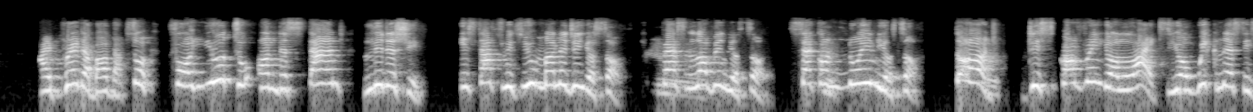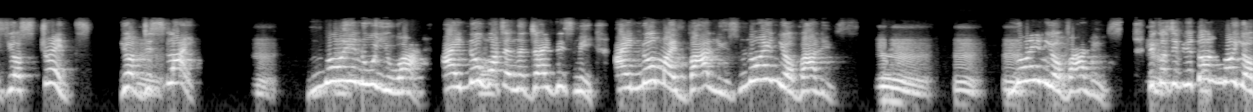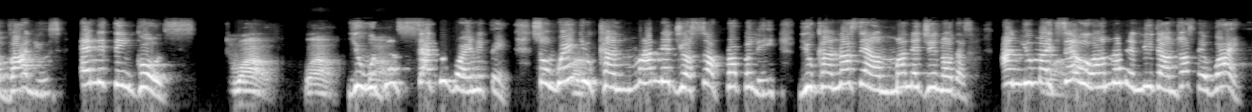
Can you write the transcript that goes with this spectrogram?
I prayed about that. So for you to understand leadership, it starts with you managing yourself. First, mm. loving yourself. Second, mm. knowing yourself. Third, mm. discovering your likes, your weaknesses, your strengths, your dislike. Knowing who you are. I know what energizes me. I know my values. Knowing your values. Knowing your values. Because if you don't know your values, anything goes. Wow. Wow. You would wow. not settle for anything. So when wow. you can manage yourself properly, you cannot say I'm managing others. And you might wow. say, Oh, I'm not a leader, I'm just a wife.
